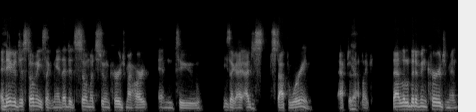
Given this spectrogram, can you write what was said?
And Yeah. David just told me, he's like, man, that did so much to encourage my heart and to, he's like, I, I just stopped worrying after Yeah. that. Like that little bit of encouragement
